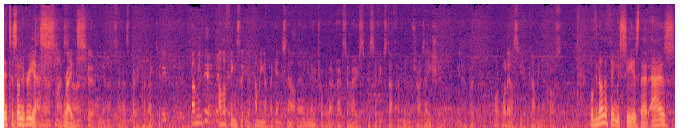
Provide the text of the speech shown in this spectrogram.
And to some Yeah. degree, yes. Yeah, that's nice. Right. No, that's good. Yeah, that's, that's very productive. I mean, other things that you're coming up against out there, you know, you talked about perhaps some very specific stuff for miniaturization, you know, but what, what else are you coming across? Well, another thing we see is that as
